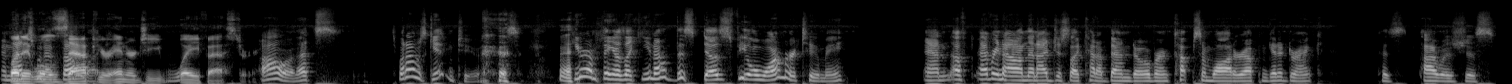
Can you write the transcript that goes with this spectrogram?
and but that's it what will felt zap like. your energy way faster. Oh, that's that's what I was getting to. Here I'm thinking, I was like, you know, this does feel warmer to me. And every now and then I'd just like kind of bend over and cup some water up and get a drink because I was just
